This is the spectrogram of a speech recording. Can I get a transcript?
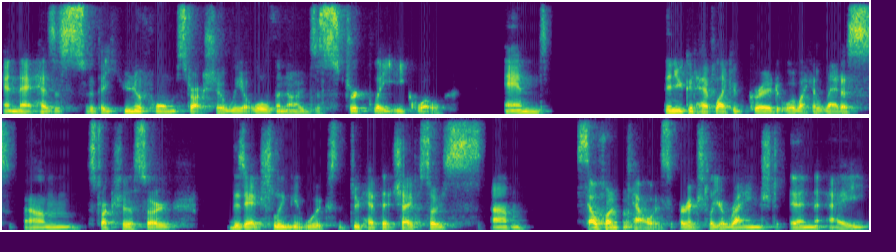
and that has a sort of a uniform structure where all the nodes are strictly equal. And then you could have like a grid or like a lattice um, structure. So there's actually networks that do have that shape. So um, cell phone towers are actually arranged in a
